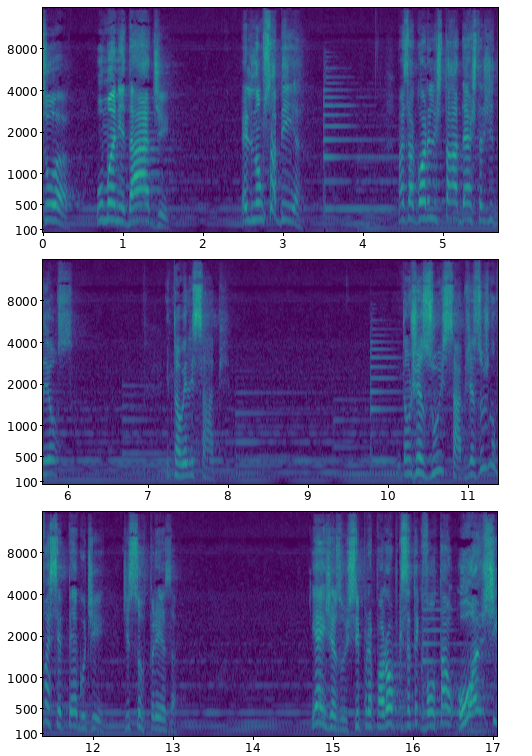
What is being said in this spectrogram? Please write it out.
sua humanidade, ele não sabia. Mas agora ele está à destra de Deus. Então ele sabe. Então Jesus sabe. Jesus não vai ser pego de, de surpresa. E aí, Jesus, se preparou? Porque você tem que voltar hoje.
